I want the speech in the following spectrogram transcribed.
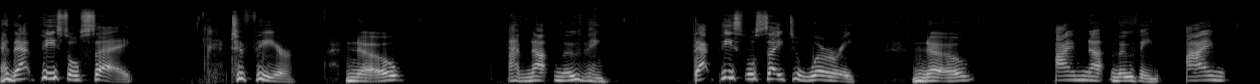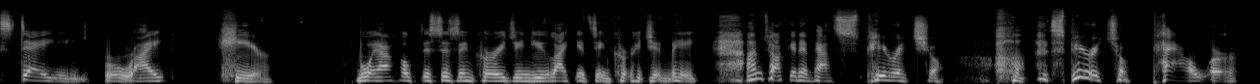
And that peace will say to fear, No, I'm not moving. That peace will say to worry, No, I'm not moving. I'm staying right here. Boy, I hope this is encouraging you like it's encouraging me. I'm talking about spiritual, spiritual power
